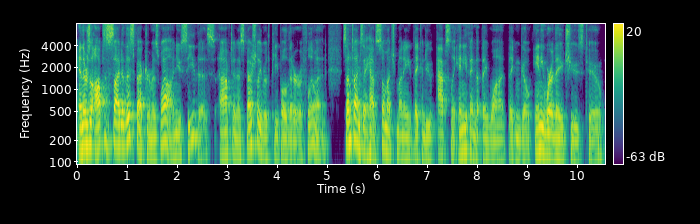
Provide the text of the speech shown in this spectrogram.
And there's an opposite side of this spectrum as well. And you see this often, especially with people that are affluent. Sometimes they have so much money, they can do absolutely anything that they want. They can go anywhere they choose to.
